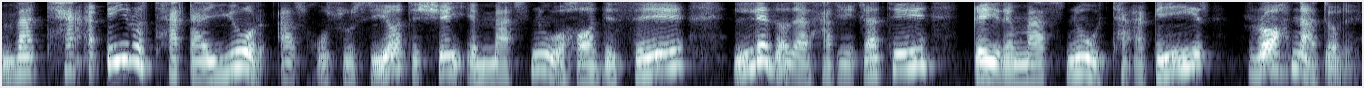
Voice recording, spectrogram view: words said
و تغییر و تغییر از خصوصیات شیء مصنوع و حادثه لذا در حقیقت غیر مصنوع تغییر راه نداره.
